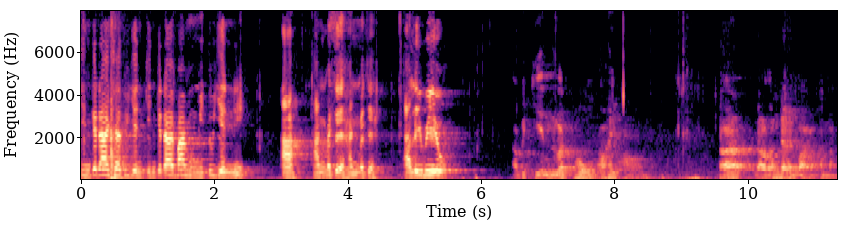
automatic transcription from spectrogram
กินก็ได้แช่ตู้เย็นกินก็ได้บ้านมึงมีตู้เย็นนี่อะหันมาสิหันมาสิอะรีวิว เอาไปกินลดพุงเอาให้ผอม แล้วเราต้องเดินบ่อยออกกำลัง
